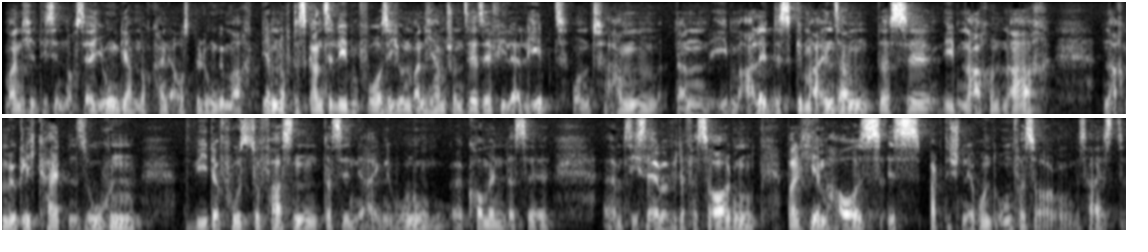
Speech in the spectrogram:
Manche, die sind noch sehr jung, die haben noch keine Ausbildung gemacht, die haben noch das ganze Leben vor sich und manche haben schon sehr, sehr viel erlebt und haben dann eben alle das gemeinsam, dass sie eben nach und nach nach Möglichkeiten suchen, wieder Fuß zu fassen, dass sie in eine eigene Wohnung äh, kommen, dass sie sich selber wieder versorgen, weil hier im Haus ist praktisch eine Rundumversorgung. Das heißt, äh,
